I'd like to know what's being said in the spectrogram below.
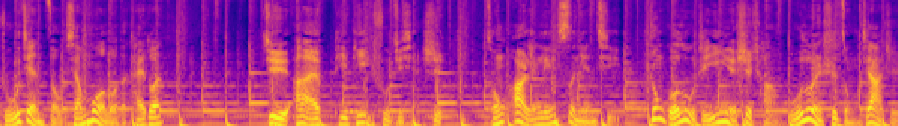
逐渐走向没落的开端。据 IFPT 数据显示，从二零零四年起，中国录制音乐市场无论是总价值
